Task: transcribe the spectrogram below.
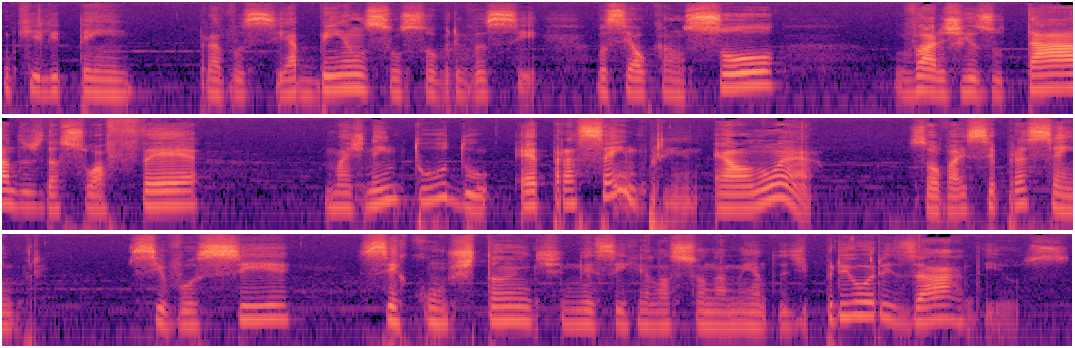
o que ele tem para você, a bênção sobre você. Você alcançou vários resultados da sua fé, mas nem tudo é para sempre. Ela não é. Só vai ser para sempre. Se você ser constante nesse relacionamento de priorizar Deus.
